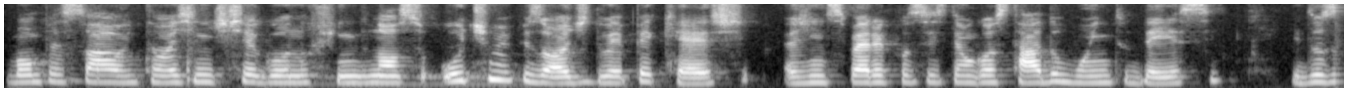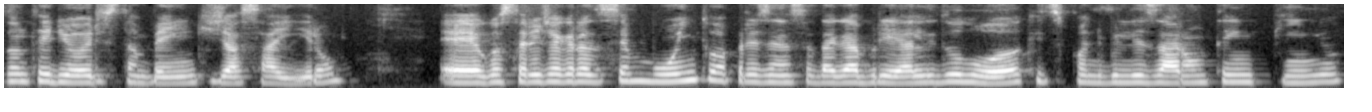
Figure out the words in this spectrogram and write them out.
Bom, pessoal, então a gente chegou no fim do nosso último episódio do EPcast. A gente espera que vocês tenham gostado muito desse e dos anteriores também que já saíram. É, eu gostaria de agradecer muito a presença da Gabriela e do Luan, que disponibilizaram um tempinho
